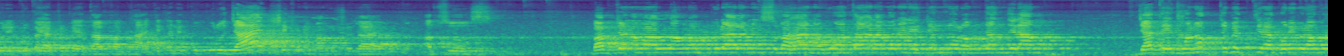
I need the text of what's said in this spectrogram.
করে টুকায়া টুকায়া তারপর খায় যেখানে কুকুরও যায়, সেখানে মানুষও যায়। আফসোস। বাপজান আমার আল্লাহ রব্বুল আলামিন সুবহানাহু ওয়া তাআলা বলেন এর জন্য রমজান দিলাম যাতে ধনক্ত ব্যক্তিরা গরিবের অবস্থা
